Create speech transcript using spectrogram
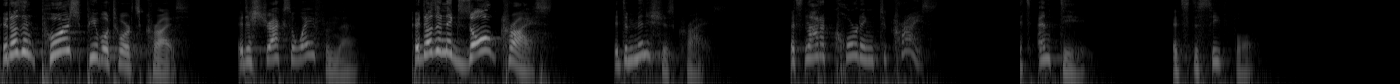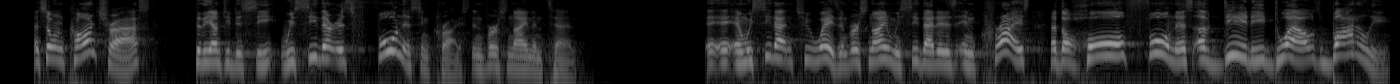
It doesn't push people towards Christ. It distracts away from them. It doesn't exalt Christ. It diminishes Christ. It's not according to Christ. It's empty. It's deceitful. And so, in contrast to the empty deceit, we see there is fullness in Christ in verse 9 and 10. And we see that in two ways. In verse 9, we see that it is in Christ that the whole fullness of deity dwells bodily.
